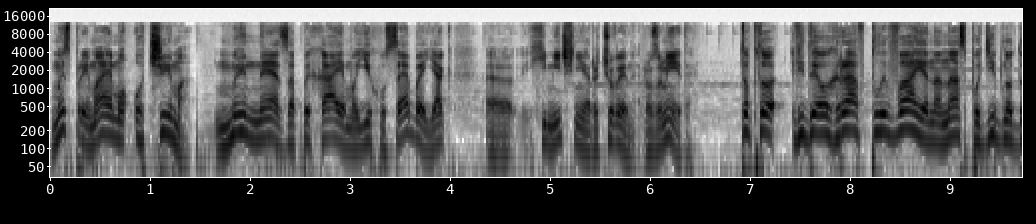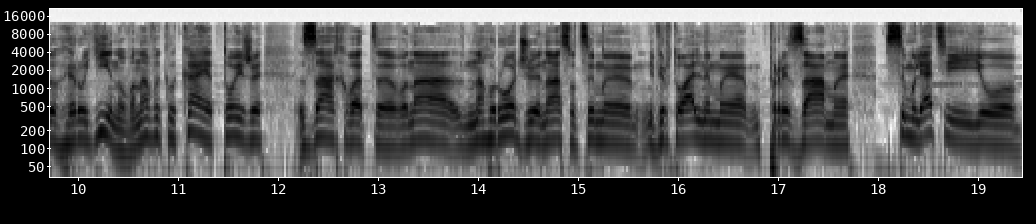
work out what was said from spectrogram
ми сприймаємо очима. Ми не запихаємо їх у себе як е, хімічні речовини. Розумієте? Тобто відеогра впливає на нас подібно до героїну. Вона викликає той же захват, е, вона нагороджує нас оцими віртуальними призами, симуляцією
